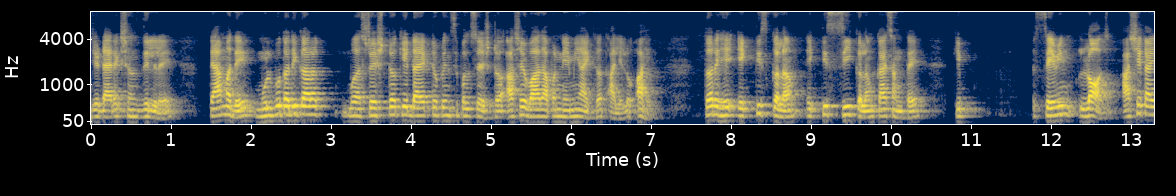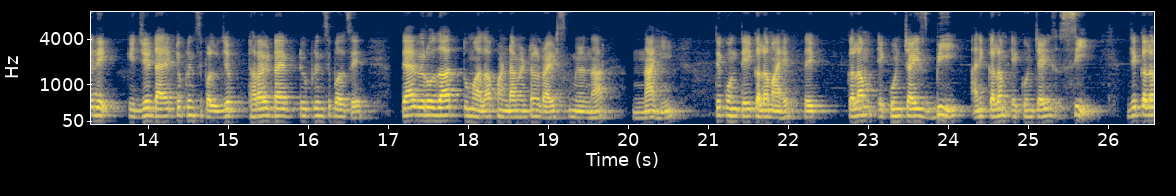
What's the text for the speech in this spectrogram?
जे डायरेक्शन्स दिलेले आहे त्यामध्ये मूलभूत अधिकार श्रेष्ठ की डायरेक्टिव्ह प्रिन्सिपल श्रेष्ठ असे वाद आपण नेहमी ऐकत आलेलो आहे. तर हे एकतीस कलम एकतीस सी कलम काय सांगते की सेविंग लॉज असे कायदे की जे डायरेक्टिव्ह प्रिन्सिपल जे ठराविक डायरेक्टिव्ह प्रिन्सिपल्स आहे त्याविरोधात तुम्हाला फंडामेंटल राईट्स मिळणार नाही. ते कोणतेही कलम आहेत. ते कलम एकोणचाळीस बी आणि कलम एकोणचाळीस सी. जे कलम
